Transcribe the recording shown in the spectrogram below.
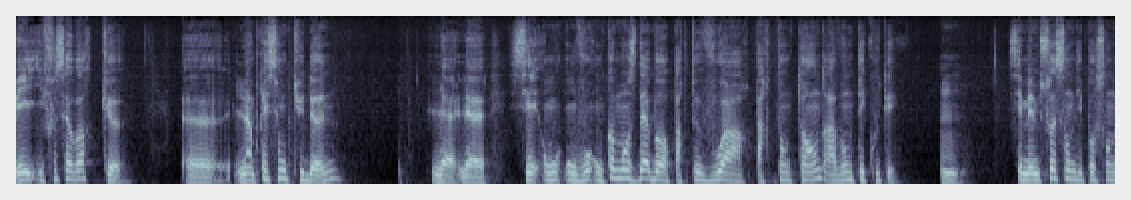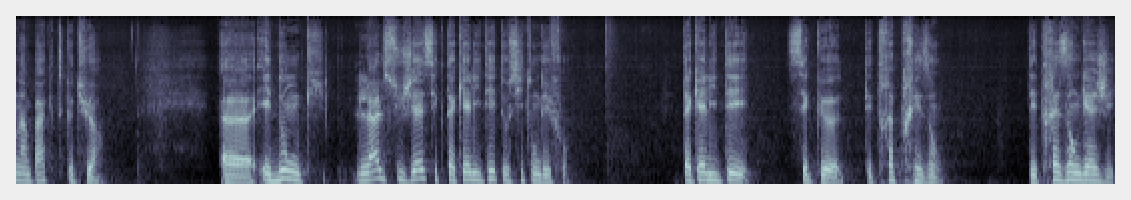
mais il faut savoir que euh, l'impression que tu donnes, la- la- c'est on, on on commence d'abord par te voir, par t'entendre avant de t'écouter. Hmm. C'est même 70% de l'impact que tu as. Euh, et donc, là, le sujet, c'est que ta qualité est aussi ton défaut. Ta qualité, c'est que tu es très présent, tu es très engagé,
